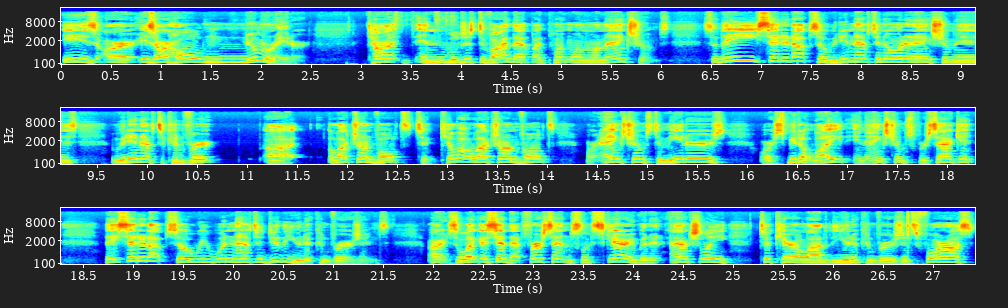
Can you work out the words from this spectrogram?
is our is our whole numerator. Time, and we'll just divide that by 0.11 angstroms. So they set it up so we didn't have to know what an angstrom is. We didn't have to convert uh, electron volts to kilo electron volts or angstroms to meters or speed of light in angstroms per second. They set it up so we wouldn't have to do the unit conversions. All right, so like I said, that first sentence looks scary, but it actually took care of a lot of the unit conversions for us.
